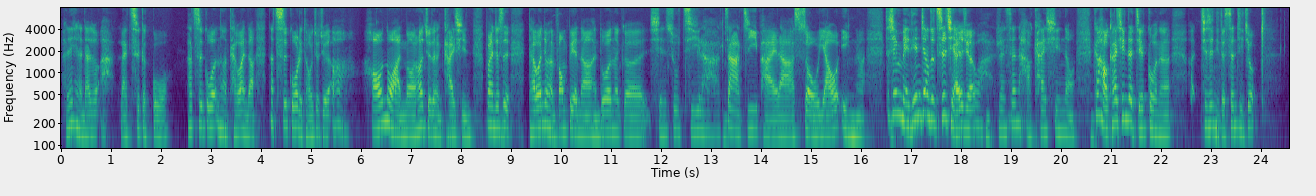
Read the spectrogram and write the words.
很显然大家说啊，来吃个锅，啊，吃锅，那台湾你知道，那吃锅里头就觉得啊。好暖哦，然后觉得很开心。不然就是台湾就很方便呐，很多那个咸酥鸡啦、炸鸡排啦、手摇饮啊，这些每天这样子吃起来就觉得哇，人生好开心哦。可好开心的结果呢，其实你的身体就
